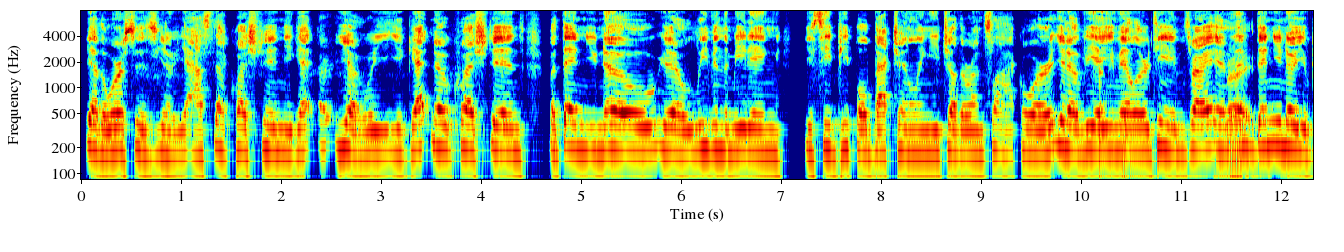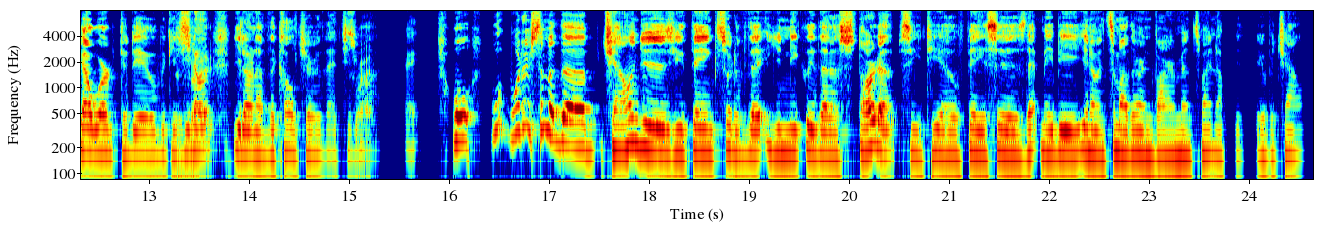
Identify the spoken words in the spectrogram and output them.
Yeah, the worst is, you know, you ask that question, you get, you know, you get no questions, but then you know, you know, leaving the meeting, you see people back channeling each other on Slack or, you know, via email or Teams, right? And, right. then you know you've got work to do because That's you don't, right. you don't have the culture that you That's want. Right. Right. Well, what are some of the challenges you think, sort of that uniquely that a startup CTO faces that maybe you know in some other environments might not be as big of a challenge?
